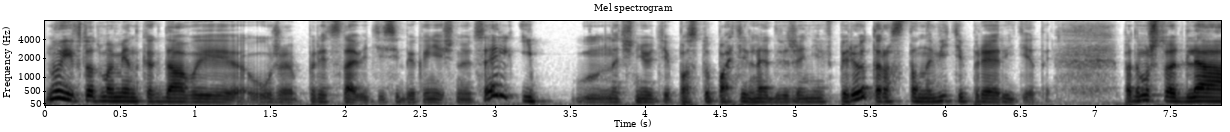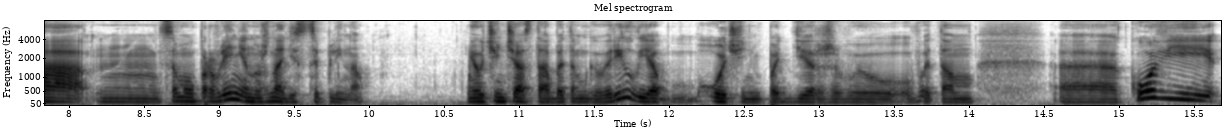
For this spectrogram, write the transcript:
Ну и в тот момент, когда вы уже представите себе конечную цель и начнете поступательное движение вперед, расстановите приоритеты. Потому что для самоуправления нужна дисциплина. Я очень часто об этом говорил, я очень поддерживаю в этом э, Кови.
